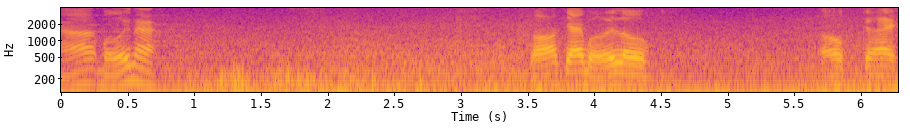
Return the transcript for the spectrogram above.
đó bưởi nè. Có trái bưởi luôn. Ok.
